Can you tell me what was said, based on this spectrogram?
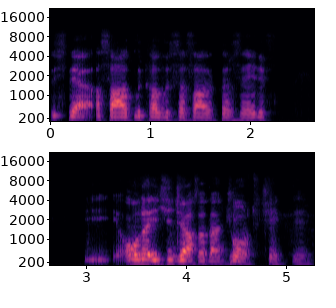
işte sağlıklı kalırsa sağlıklı kalırsa herif o da ikinci haftadan Jort'u çekti.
